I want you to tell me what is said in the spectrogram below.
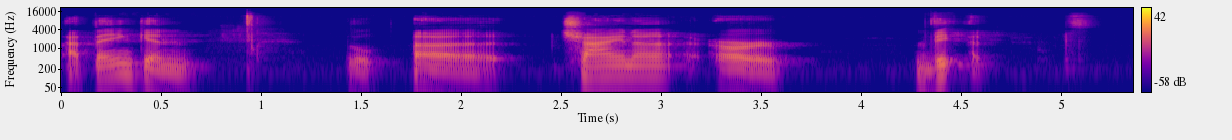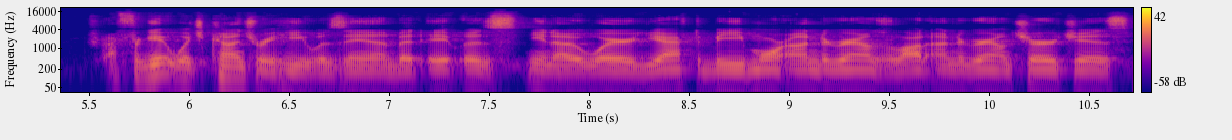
I think, in uh, China or I forget which country he was in, but it was, you know, where you have to be more underground. There's a lot of underground churches.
